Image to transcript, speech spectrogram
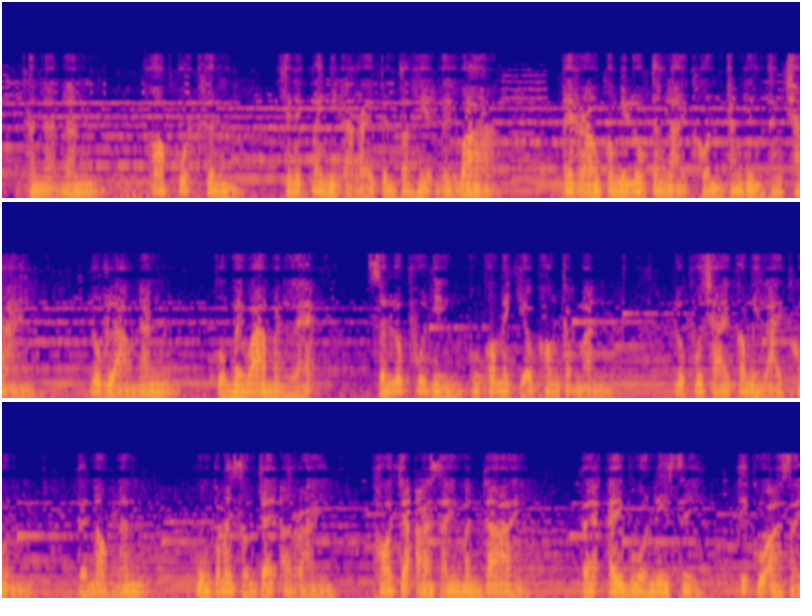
ๆขณะนั้น พ่อพูดขึ้น ชนิดไม่มีอะไรเป็นต้นเหตุเลยว่าไอเราก็มีลูกตั้งหลายคนทั้งหญิงทั้งชาย ลูกเหล่านั้น กูไม่ว่ามันแหละ ส่วนลูกผู้หญิงกูก็ไม่เกี่ยวข้องกับมัน ลูกผู้ชายก็มีหลายคน แต่นอกนั้น กูก็ไม่สนใจอะไรพอจะอาศัยมันได้ แต่ไอ้บัวนี่สิ ที่กูอาศัย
